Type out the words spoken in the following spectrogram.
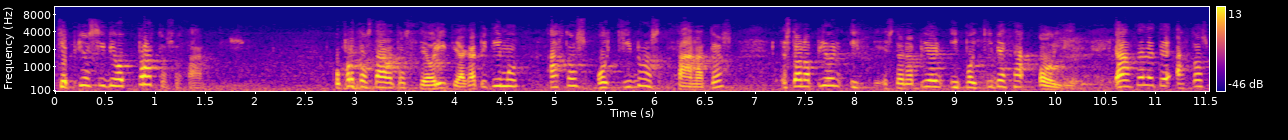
και ποιος είναι ο πρώτος ο θάνατος; Ο πρώτος θάνατος θεωρείται αγαπητοί μου αυτός ο κοινός θάνατος στον οποίο, στον οποίο υποκείμεθα όλοι. Αν θέλετε αυτός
